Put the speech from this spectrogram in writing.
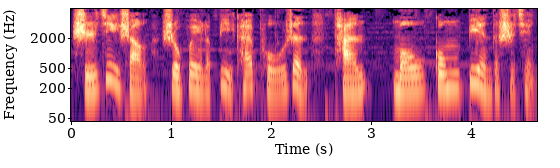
实际上是为了避开仆人谈谋宫变的事情。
